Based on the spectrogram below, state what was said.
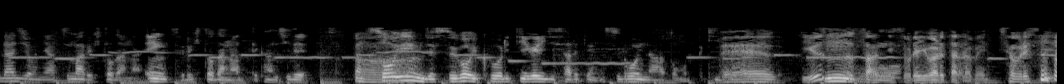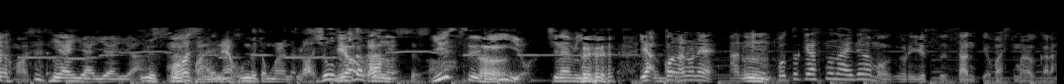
ラジオに集まる人だな、縁する人だなって感じで、なんかそういう意味ですごいクオリティが維持されてるのすごいなと思って聞いて。えー、ユッスーさんにそれ言われたらめっちゃ嬉しいな、マジで。いやいやいやいや。ユッスーさんにね、褒めてもらえるの。ラジオ好きだからね、ユースーいいよ、ちなみに。いや、このあのね、あの、うんポッドキャスト内ではもう俺ユッスーさんって呼ばせてもらうから。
